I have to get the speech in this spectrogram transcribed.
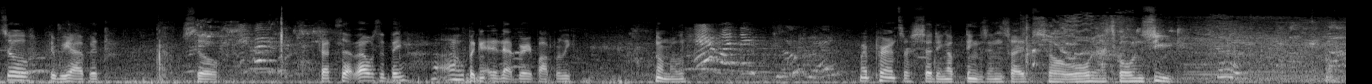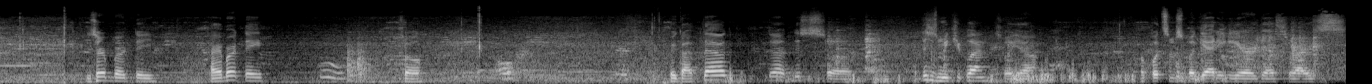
So there we have it. So that's that. That was the thing. I hope I can edit that very properly. Normally. My parents are setting up things inside, so let's go and see. It's her birthday. Happy birthday. So we got that. That this uh this is Michi plan. So yeah, I'll put some spaghetti here, just rice.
